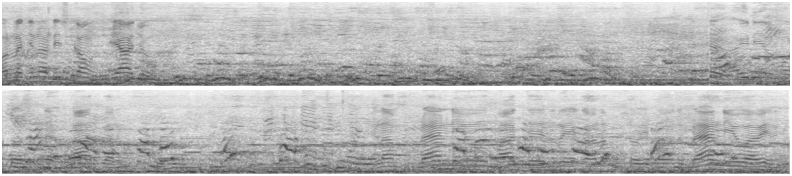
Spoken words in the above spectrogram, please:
ஒரு லட்சம் ரூபா discount Piaggio Ideal Motors car பாருங்க எல்லாம் பிராண்ட் நியூ பார்த்து நிறைய காலம். ஸோ இப்போ வந்து பிராண்ட் நியூவாகவே இருக்கு.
